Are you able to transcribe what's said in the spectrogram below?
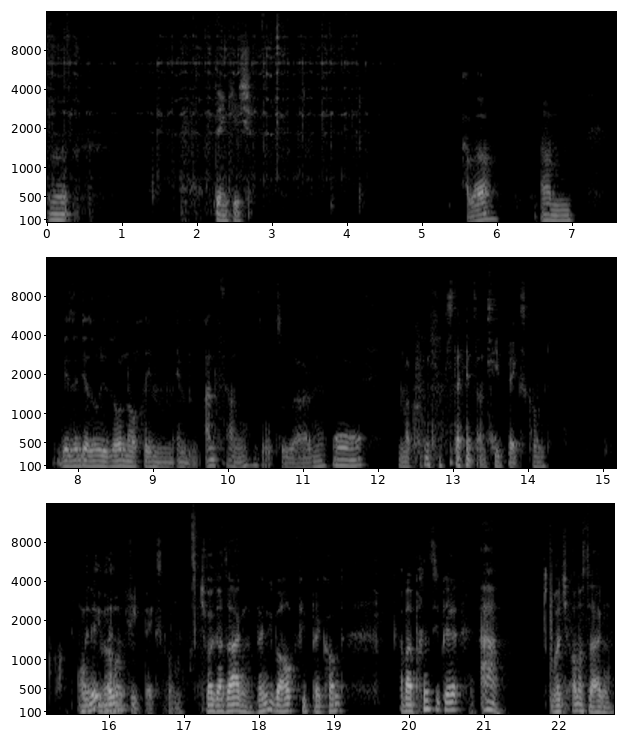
Ja. denke ich. Aber ähm, wir sind ja sowieso noch im, im Anfang sozusagen. Mal gucken, was da jetzt an Feedbacks kommt. Ob Wenn- wenn- überhaupt Feedbacks kommen. Ich wollte gerade sagen, wenn überhaupt Feedback kommt, aber prinzipiell, ah, wollte ich auch noch sagen,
